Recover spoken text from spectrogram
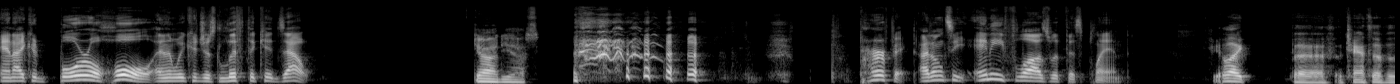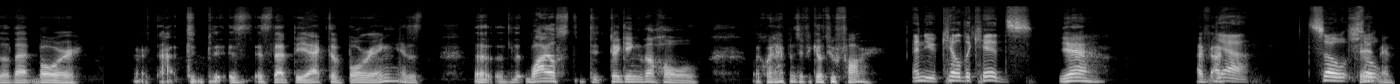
and I could bore a hole, and then we could just lift the kids out. God, yes. Perfect. I don't see any flaws with this plan. I feel like the, the chance of, of that bore or that- is is that the act of boring is the, the whilst d- digging the hole. Like, what happens if you go too far? And you kill the kids. Yeah, I've, I've yeah. So shit, so man.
